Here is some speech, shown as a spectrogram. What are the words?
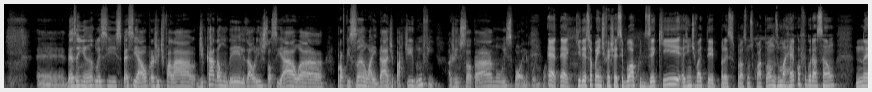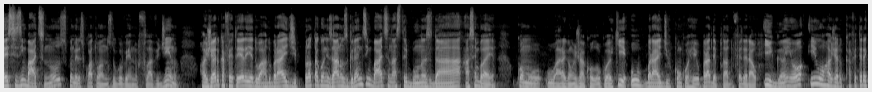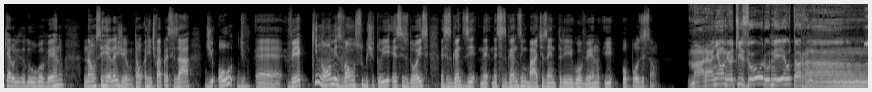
é, desenhando esse especial para a gente falar de cada um deles, a origem social, a profissão, a idade, partido, enfim. A gente só tá no spoiler por enquanto. É, é, queria só pra gente fechar esse bloco, dizer que a gente vai ter, para esses próximos quatro anos, uma reconfiguração nesses embates. Nos primeiros quatro anos do governo Flávio Dino, Rogério Cafeteira e Eduardo Braide protagonizaram os grandes embates nas tribunas da Assembleia. Como o Aragão já colocou aqui, o Braide concorreu para deputado federal e ganhou, e o Rogério Cafeteira, que era o líder do governo, não se reelegeu. Então a gente vai precisar de ou de, é, ver que nomes vão substituir esses dois nesses grandes, ne- nesses grandes embates entre governo e oposição. Maranhão, meu tesouro, meu torrão.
